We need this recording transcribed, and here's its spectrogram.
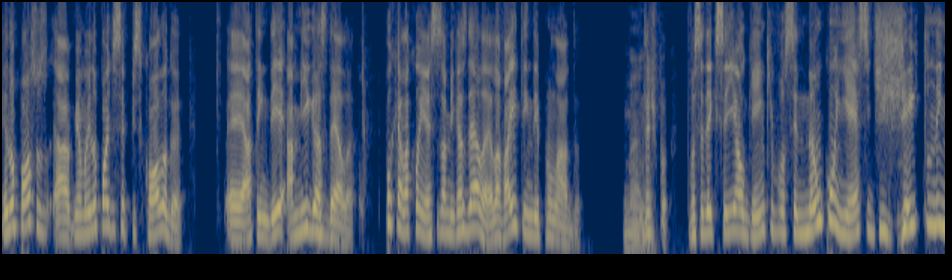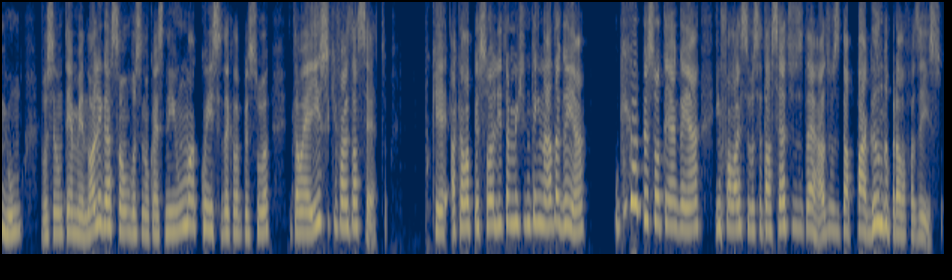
Eu não posso. A minha mãe não pode ser psicóloga, é, atender amigas dela. Porque ela conhece as amigas dela. Ela vai entender pra um lado. Mano. Então, tipo, você tem que ser em alguém que você não conhece de jeito nenhum. Você não tem a menor ligação, você não conhece nenhuma conhecida daquela pessoa. Então é isso que faz dar certo. Porque aquela pessoa literalmente não tem nada a ganhar. O que que uma pessoa tem a ganhar em falar se você tá certo, se você tá errado, se você tá pagando pra ela fazer isso?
